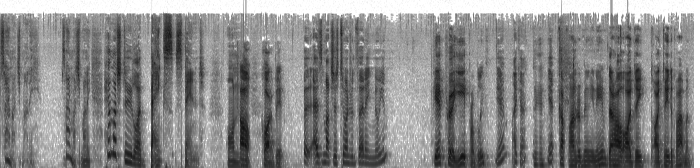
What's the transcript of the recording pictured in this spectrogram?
so much money, so much money. How much do like banks spend on? Oh, quite a bit. But as much as 213 million? Yeah, per year probably. Yeah, okay. A Yep. couple hundred million in their whole IT IT department.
